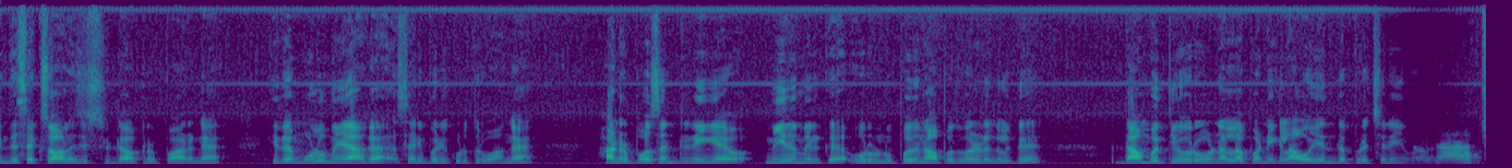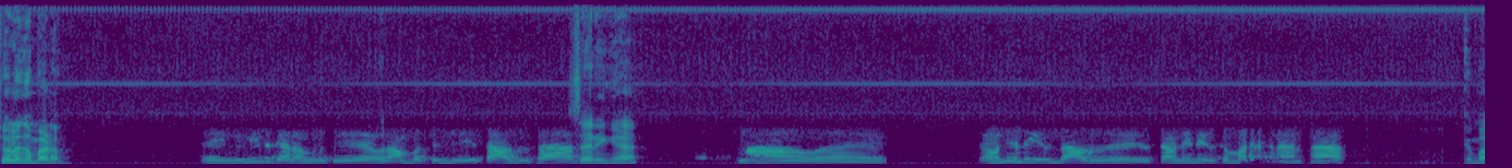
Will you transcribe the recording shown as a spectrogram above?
இந்த செக்ஸாலஜிஸ்ட் டாக்டரை பாருங்கள் இதை முழுமையாக சரி பண்ணி கொடுத்துருவாங்க. ஹண்ட்ரட் பர்சன்ட் நீங்கள் மீதம் இருக்க ஒரு முப்பது நாற்பது வருடங்களுக்கு தாம்பத்திய உறவு நல்லா பண்ணிக்கலாம். எந்த பிரச்சனையும். சொல்லுங்க மேடம். ஏய், எங்க வீட்டுக்காரவங்களுக்கு ஒரு 55 வயசு ஆகுது சார். சரிங்க. நான் செவனின்னு இருந்தா அவரு செவனின்னு இருக்க மாட்டேங்கிறாரு சார். ஏம்மா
